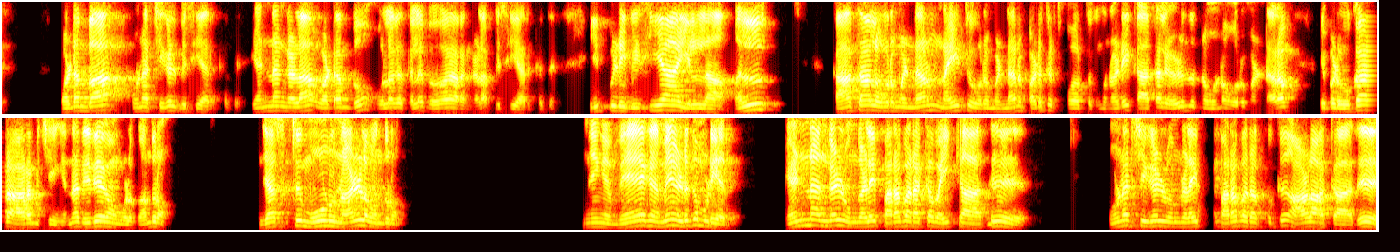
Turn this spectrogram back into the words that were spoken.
உடம்பா உணர்ச்சிகள் பிஸியா இருக்குது. எண்ணங்களா உடம்பும் உலகத்துல விவகாரங்களா பிஸியா இருக்குது. இப்படி பிஸியா இல்லாமல் காத்தால ஒரு மணி நேரம் நைட்டு ஒரு மணி நேரம் படுக்கிறதுக்கு போறதுக்கு முன்னாடி காத்தால எழுந்துட்ட உடனே ஒரு மணி நேரம் இப்படி உட்கார ஆரம்பிச்சீங்கன்னா விவேகம் உங்களுக்கு வந்துடும் ஜஸ்ட் மூணு நாள்ல வந்துடும் நீங்க வேகமே எடுக்க முடியாது. எண்ணங்கள் உங்களை பரபரக்க வைக்காது. உணர்ச்சிகள் உங்களை பரபரப்புக்கு ஆளாக்காது.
